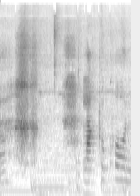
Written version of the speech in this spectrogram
รักทุกคน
